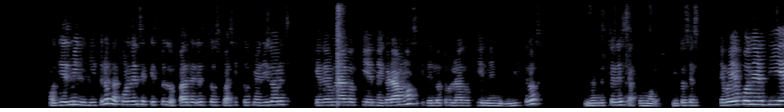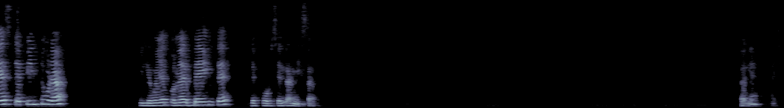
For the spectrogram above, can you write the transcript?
o 10 mililitros. Acuérdense que esto es lo padre de estos vasitos medidores, que de un lado tiene gramos y del otro lado tiene mililitros, en donde ustedes se acomodan. Entonces, le voy a poner 10 de pintura y le voy a poner 20 de porcelanizado. ¿Sale? Ahí está.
